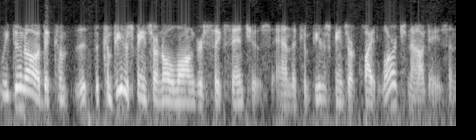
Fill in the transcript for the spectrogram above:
we do know that the, computer screens are no longer six inches, and the computer screens are quite large nowadays, and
